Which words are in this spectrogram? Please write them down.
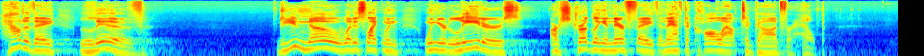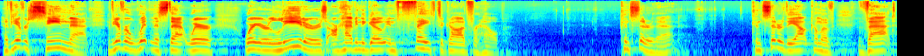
How do they live? Do you know what it's like when, when your leaders are struggling in their faith and they have to call out to God for help? Have you ever seen that? Have you ever witnessed that where, where your leaders are having to go in faith to God for help? Consider that. Consider the outcome of that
